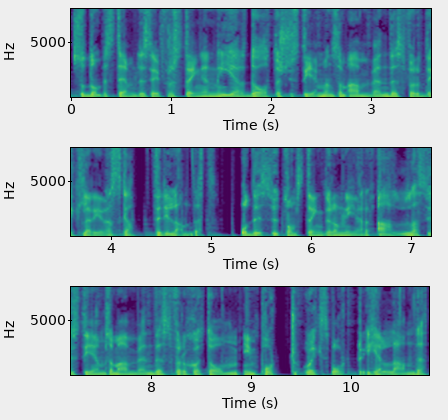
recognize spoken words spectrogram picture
Så de bestämde sig för att stänga ner datorsystemen som användes för att deklarera skatter i landet. Och dessutom stängde de ner alla system som användes för att sköta om import och export i hela landet.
